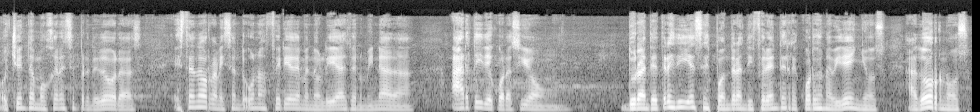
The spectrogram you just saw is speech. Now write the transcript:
80 mujeres emprendedoras están organizando una feria de manualidades denominada Arte y Decoración. Durante tres días se expondrán diferentes recuerdos navideños, adornos,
